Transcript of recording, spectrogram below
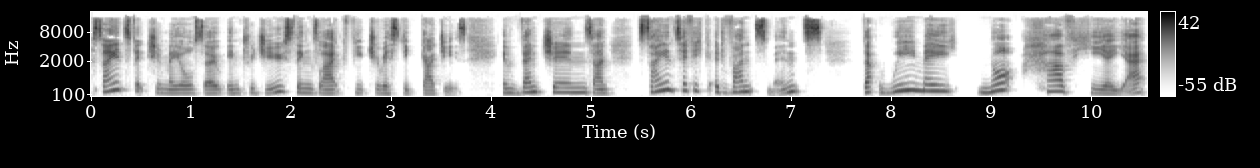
Science fiction may also introduce things like futuristic gadgets, inventions, and scientific advancements that we may not have here yet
